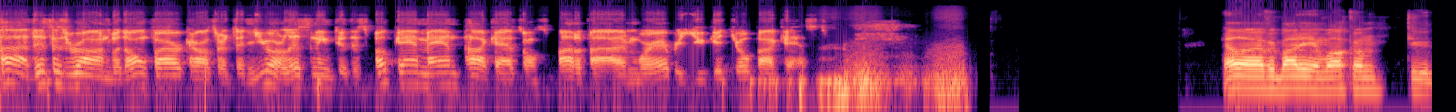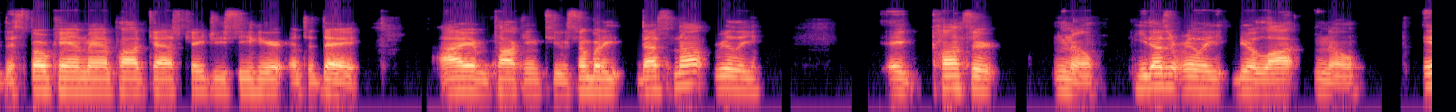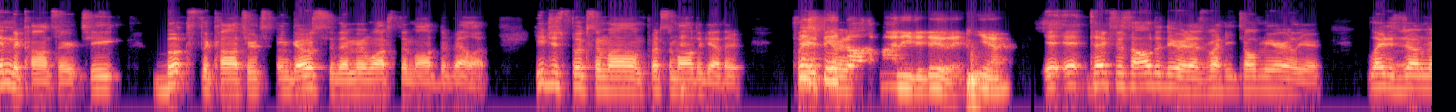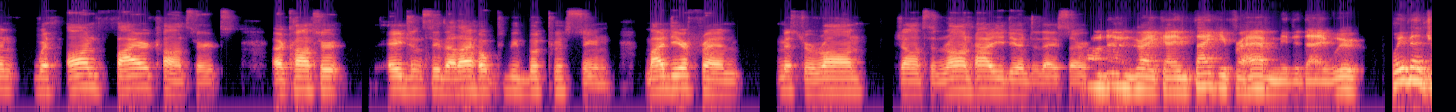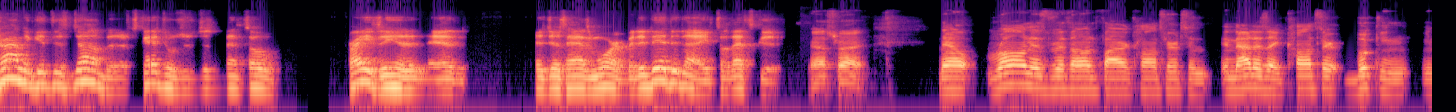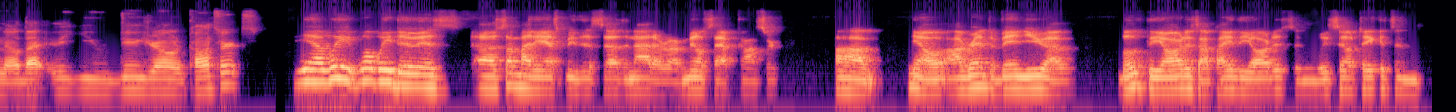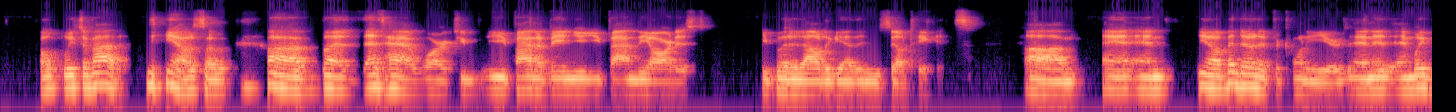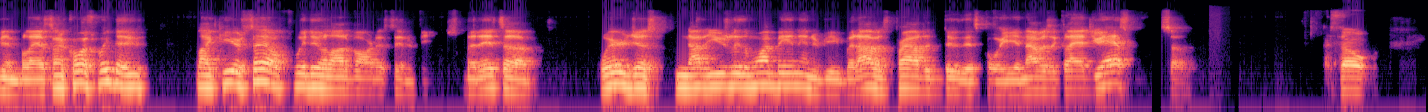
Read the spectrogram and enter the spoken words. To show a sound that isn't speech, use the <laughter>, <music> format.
Hi, this is Ron with On Fire Concerts, and you are listening to the Spokane Man podcast on Spotify and wherever you get your podcasts. Hello, everybody, and welcome to the Spokane Man podcast. KGC here, and today I am talking to somebody that's not really a concert, you know, he doesn't really do a lot, you know, in the concerts. He books the concerts and goes to them and watches them all develop. He just books them all and puts them all together. <laughs> Please spend all the money to do it. Yeah. It, it takes us all to do it, as what he told me earlier. Ladies and gentlemen, with On Fire Concerts, a concert agency that I hope to be booked with soon, my dear friend, Mr. Ron Johnson. Ron, how are you doing today, sir? Oh, I'm doing great, Caden. Thank you for having me today. We're we've been trying to get this done, but our schedules have just been so crazy and, and it just hasn't worked. But it did today, so that's good. That's right. Now, Ron is with On Fire Concerts, and, and that is a concert booking, you know, that you do your own concerts. Yeah, we what we do is uh, somebody asked me this the other night at our Milsap concert. Uh, you know, I rent a venue, I book the artist, I pay the artist, and we sell tickets and hope we survive it. <laughs> you know, so uh, but that's how it works. You you find a venue, you find the artist, you put it all together, and you sell tickets. Um, and and you know, I've been doing it for 20 years, and it and we've been blessed. And of course, we do like yourself. We do a lot of artist interviews, but it's a we're just not usually the one being interviewed. But I was proud to do this for you, and I was glad you asked me. So, so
